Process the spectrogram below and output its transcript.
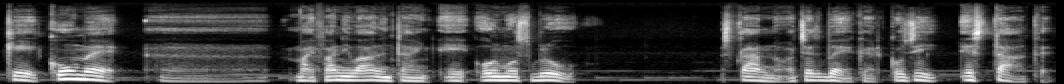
che come eh, My Funny Valentine e Almost Blue stanno a Chet Baker, così estate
